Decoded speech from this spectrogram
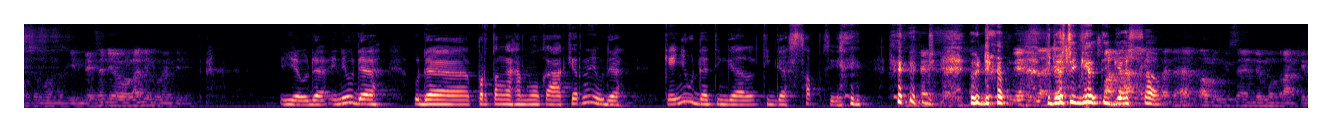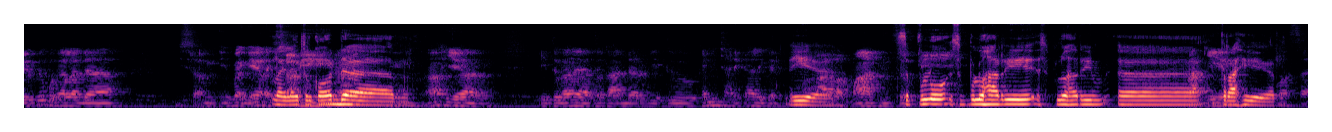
puasa-puasa segini biasa di awal aja aku rajin Iya udah, ini udah udah pertengahan mau ke akhir nih udah. Kayaknya udah tinggal tiga sub sih. Udah- Biasanya- udah tinggal tiga padahal- sub. padahal kalau misalnya demo terakhir itu bakal ada Isra ya, Lailatul Qadar. ah iya. Itu kan Lailatul Qadar gitu. Kan dicari kali kan. Iya. Sepuluh sepuluh hari sepuluh hari eh, terakhir. puasa.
